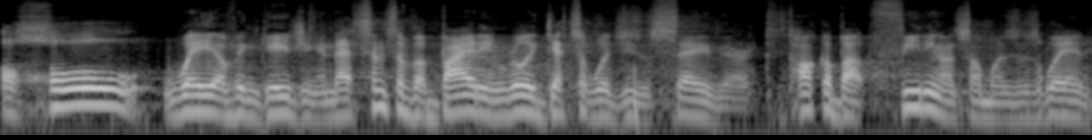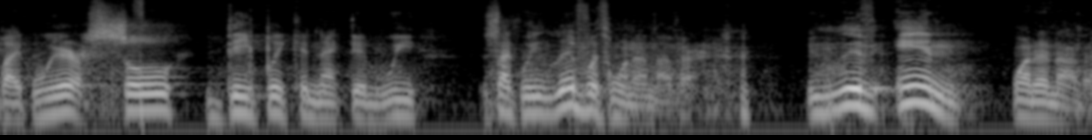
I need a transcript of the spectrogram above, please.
A whole way of engaging. And that sense of abiding really gets at what Jesus is saying there. To talk about feeding on someone is this way of like we are so deeply connected. We, it's like we live with one another. live in one another.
